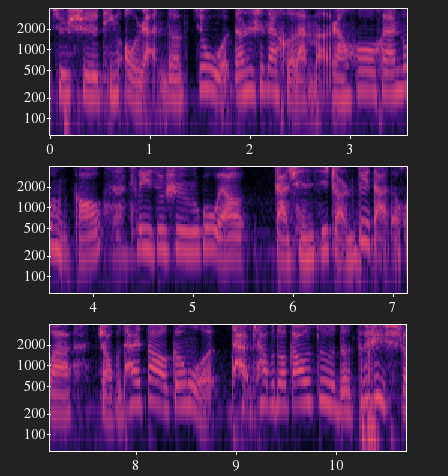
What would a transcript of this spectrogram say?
就是挺偶然的。就我当时是在荷兰嘛，然后荷兰都很高，所以就是如果我要。打拳击找人对打的话，找不太到跟我差差不多高度的对手。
